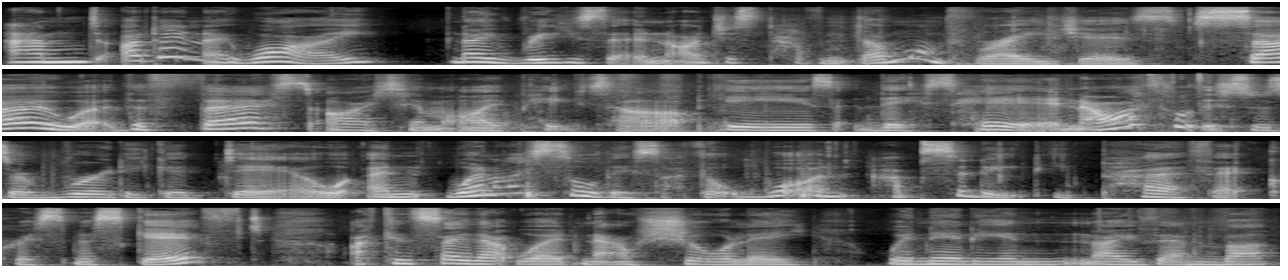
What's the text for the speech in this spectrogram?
and I don't know why no reason. I just haven't done one for ages. So the first item I picked up is this here. Now I thought this was a really good deal. And when I saw this, I thought what an absolutely perfect Christmas gift. I can say that word now, surely. We're nearly in November.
